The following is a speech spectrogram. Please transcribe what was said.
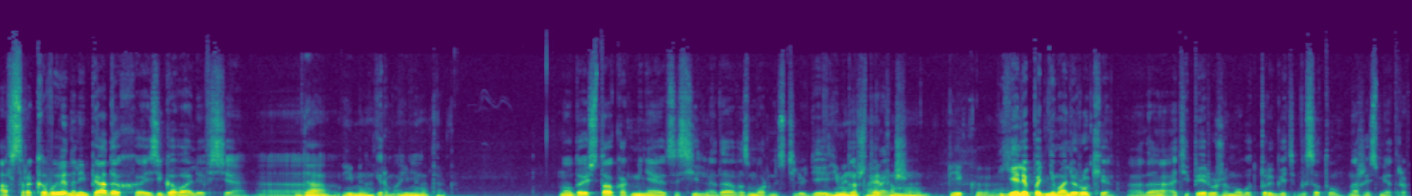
а в 40 на Олимпиадах э, зиговали все. э, да, именно, Германии. именно так. Ну, то есть то, как меняются сильно, да, возможности людей. именно то, что поэтому раньше пик... э, еле поднимали руки, э, да, а теперь уже могут прыгать в высоту на 6 метров.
